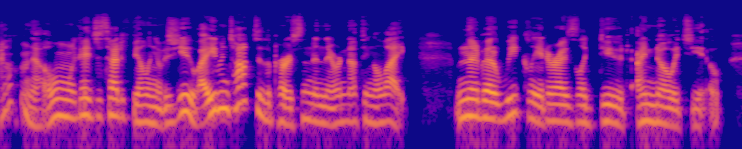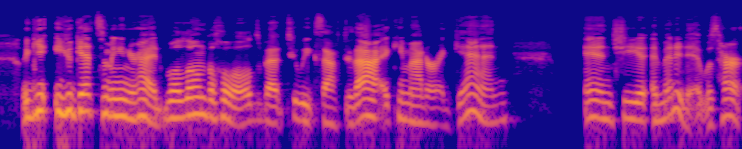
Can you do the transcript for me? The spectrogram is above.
I don't know. I'm like, I just had a feeling it was you. I even talked to the person and they were nothing alike. And then about a week later, I was like, dude, I know it's you. Like, you, you get something in your head. Well, lo and behold, about two weeks after that, I came at her again and she admitted it, it was her.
